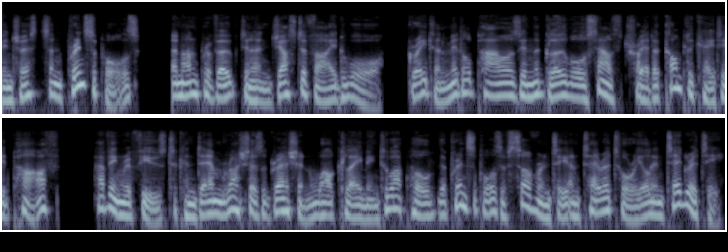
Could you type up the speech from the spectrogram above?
interests and principles, an unprovoked and unjustified war. Great and middle powers in the global south tread a complicated path, having refused to condemn Russia's aggression while claiming to uphold the principles of sovereignty and territorial integrity.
